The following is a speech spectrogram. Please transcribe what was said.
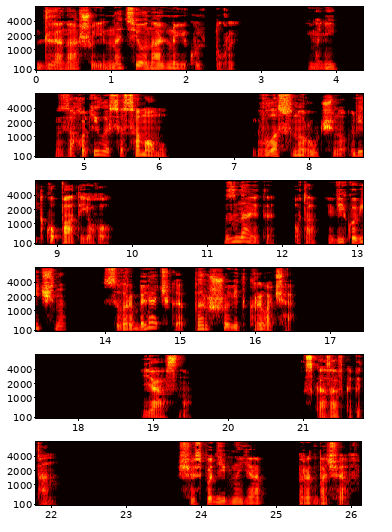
для нашої національної культури, і мені захотілося самому власноручно відкопати його. Знаєте, ота віковічна сверблячка першовідкривача. Ясно, сказав капітан. Щось подібне я передбачав.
